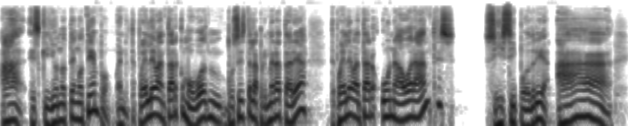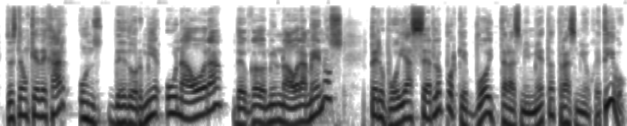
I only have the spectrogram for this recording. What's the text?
Ah, es que yo no tengo tiempo. Bueno, te puedes levantar como vos pusiste la primera tarea, te puedes levantar una hora antes. Sí, sí podría. Ah, entonces tengo que dejar de dormir una hora, tengo que dormir una hora menos, pero voy a hacerlo porque voy tras mi meta, tras mi objetivo.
